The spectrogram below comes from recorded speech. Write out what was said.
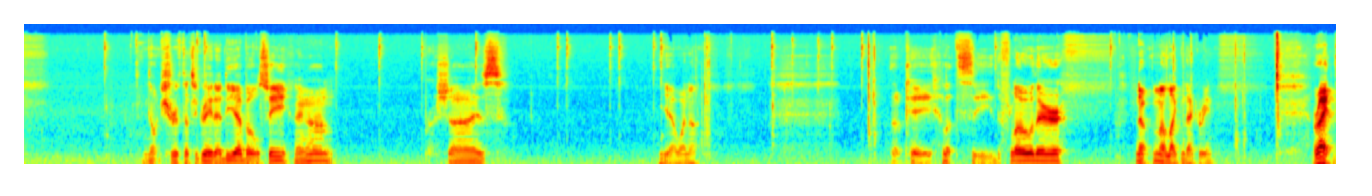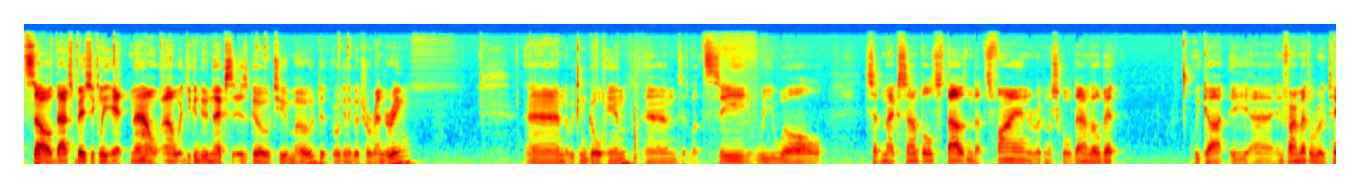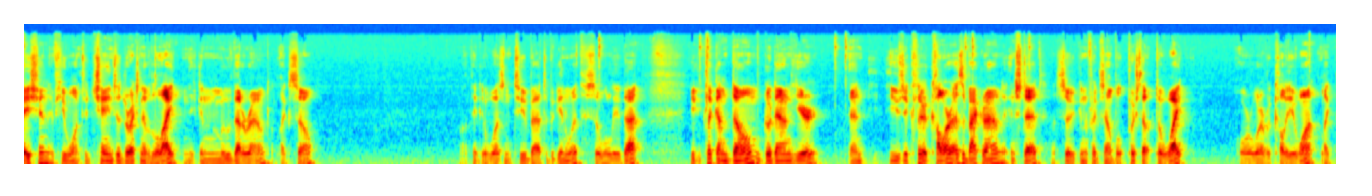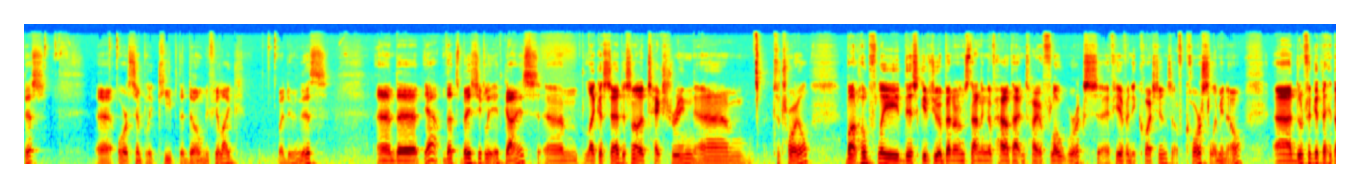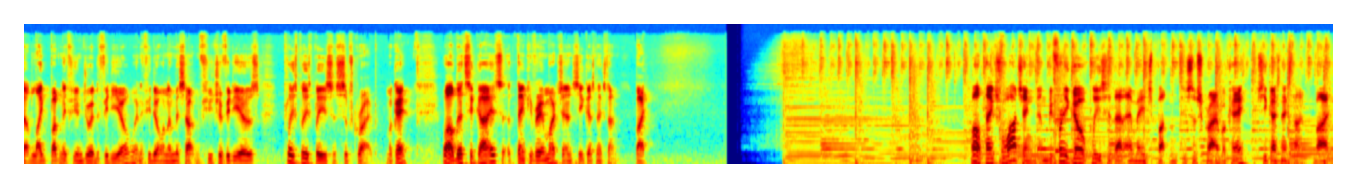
Not sure if that's a great idea but we'll see. Hang on. Brush size yeah why not? Okay let's see. The flow there. No I'm not liking that green Right, so that's basically it. Now, uh, what you can do next is go to mode. We're going to go to rendering. And we can go in and let's see, we will set max samples 1000, that's fine. We're going to scroll down a little bit. We got a uh, environmental rotation. If you want to change the direction of the light, you can move that around like so. I think it wasn't too bad to begin with, so we'll leave that. You can click on dome, go down here and use a clear color as a background instead. So you can, for example, push that up to white or whatever color you want, like this. Uh, or simply keep the dome if you like by doing this. And uh, yeah, that's basically it, guys. Um, like I said, it's not a texturing um, tutorial, but hopefully this gives you a better understanding of how that entire flow works. If you have any questions, of course, let me know. Uh, don't forget to hit that like button if you enjoyed the video, and if you don't want to miss out on future videos, please, please, please subscribe, okay? Well, that's it, guys. Thank you very much, and see you guys next time. Bye. Well, thanks for watching, and before you go, please hit that MH button to subscribe, okay? See you guys next time. Bye.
